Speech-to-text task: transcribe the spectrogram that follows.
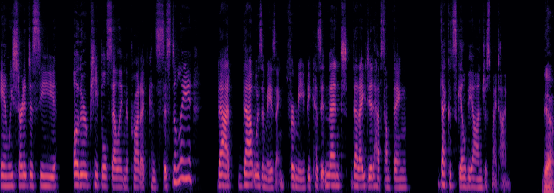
and we started to see other people selling the product consistently, that that was amazing for me because it meant that I did have something that could scale beyond just my time. Yeah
